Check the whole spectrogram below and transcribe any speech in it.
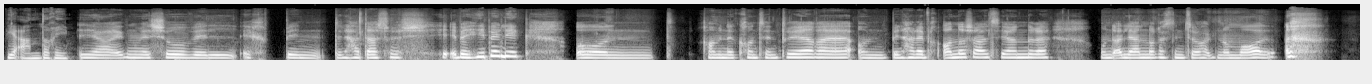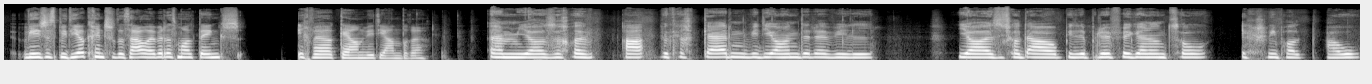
wie andere. Ja, irgendwie schon, weil ich bin dann halt auch schon eben hibbelig und kann mich nicht konzentrieren und bin halt einfach anders als die anderen und alle anderen sind so halt normal. wie ist es bei dir? Kennst du das auch, eben, dass du mal denkst, ich wäre gern wie die anderen? Ähm, ja, also ich wäre auch wirklich gern wie die anderen, weil ja, es ist halt auch bei den Prüfungen und so, ich schreibe halt auch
